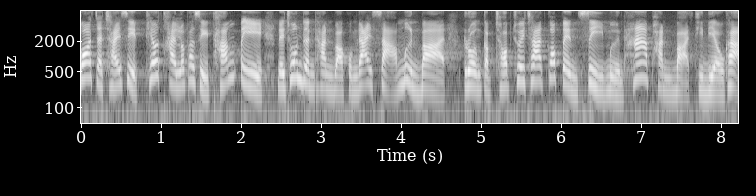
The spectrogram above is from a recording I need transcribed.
ก็จะใช้สิทธิ์เที่ยวไทยลดภาษีทั้งปี ในช่วงเดือนธันวาคมได้ 30,000 บาท รวมกับช็อปช่วยชาติก็เป็น 45,000 บาททีเดียวค่ะ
